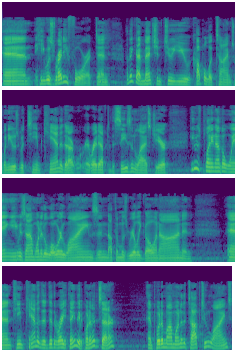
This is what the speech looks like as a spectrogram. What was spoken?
and he was ready for it. And I think I mentioned to you a couple of times when he was with Team Canada right after the season last year. He was playing on the wing. He was on one of the lower lines, and nothing was really going on. And and Team Canada did the right thing. They put him at center, and put him on one of the top two lines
